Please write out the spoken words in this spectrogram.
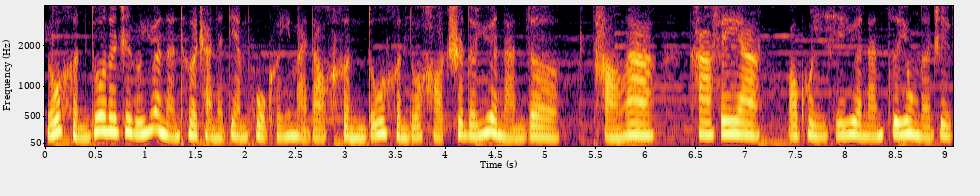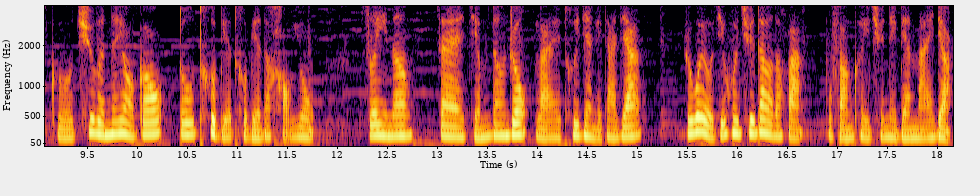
有很多的这个越南特产的店铺，可以买到很多很多好吃的越南的糖啊、咖啡呀，包括一些越南自用的这个驱蚊的药膏，都特别特别的好用。所以呢，在节目当中来推荐给大家，如果有机会去到的话，不妨可以去那边买点儿，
